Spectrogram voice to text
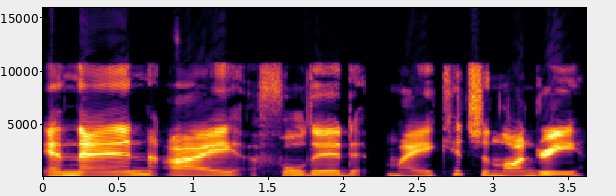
And then I folded my kitchen laundry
